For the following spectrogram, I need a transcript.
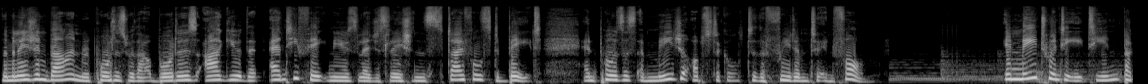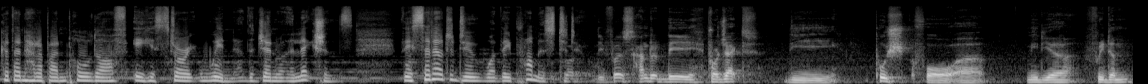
The Malaysian Bar and Reporters Without Borders argued that anti fake news legislation stifles debate and poses a major obstacle to the freedom to inform. In May 2018, Pakatan Harapan pulled off a historic win at the general elections. They set out to do what they promised to do. The first 100 day project, the push for uh, media freedom,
